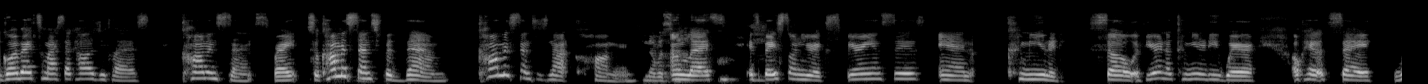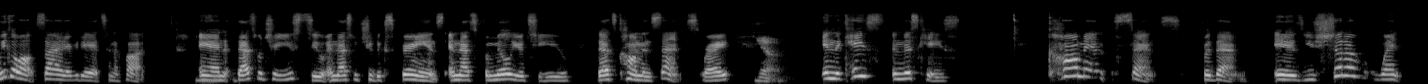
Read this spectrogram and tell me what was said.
going back to my psychology class, common sense, right? So common sense for them, common sense is not common no, it's unless not. it's based on your experiences and community. So if you're in a community where, okay, let's say we go outside every day at 10 o'clock mm-hmm. and that's what you're used to and that's what you've experienced and that's familiar to you, that's common sense, right? Yeah. In the case, in this case, common sense for them is you should have went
